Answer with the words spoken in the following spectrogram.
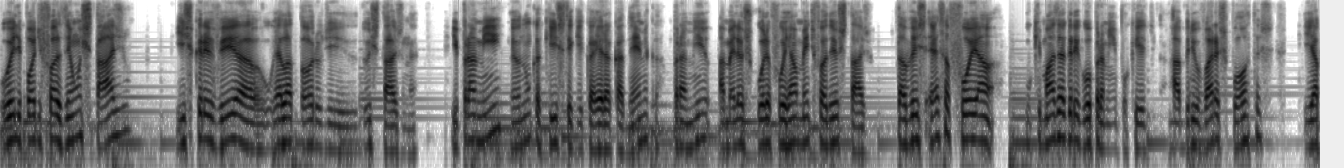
ou ele pode fazer um estágio e escrever a, o relatório de, do estágio, né? E para mim, eu nunca quis seguir carreira acadêmica. Para mim, a melhor escolha foi realmente fazer o estágio. Talvez essa foi a, o que mais agregou para mim, porque abriu várias portas e a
